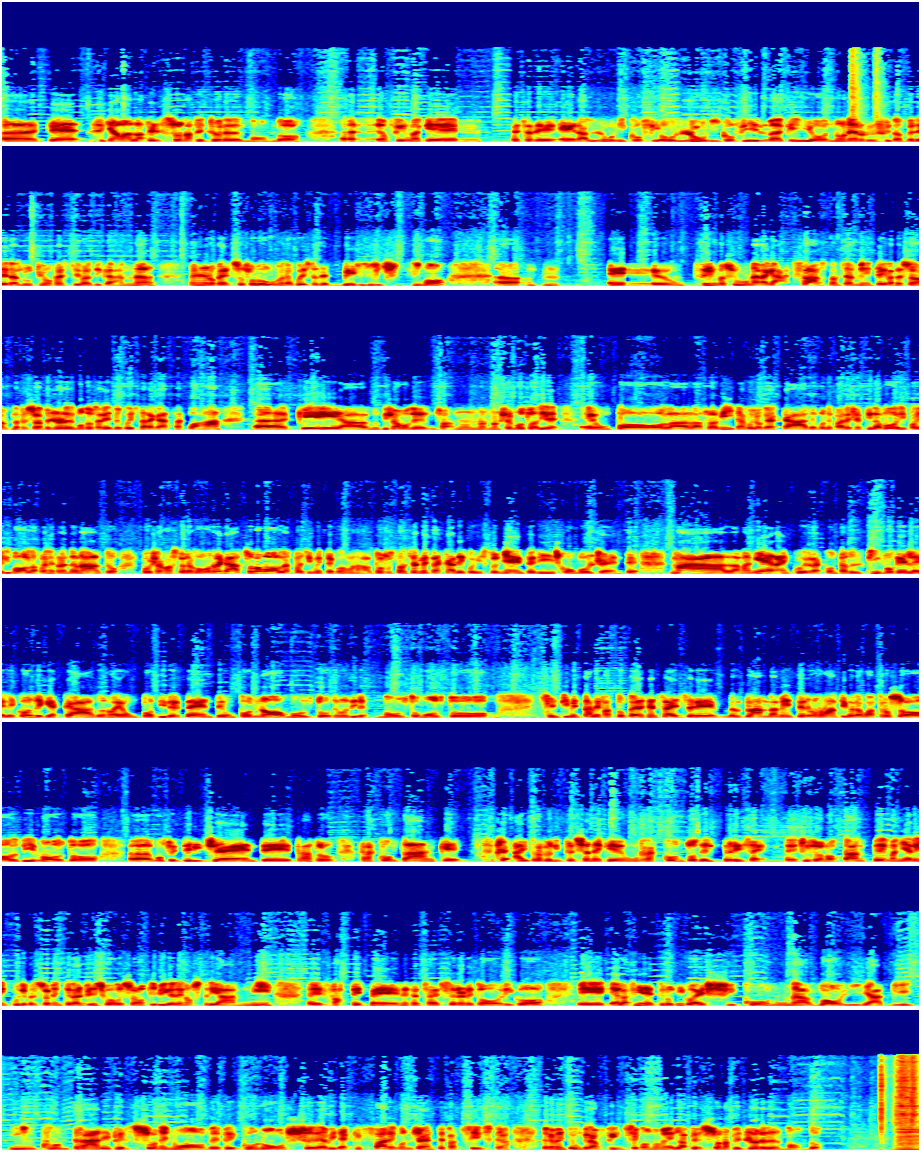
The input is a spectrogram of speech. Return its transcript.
eh, che si chiama La persona peggiore del mondo. Eh, è un film che pensate era l'unico, fi- oh, l'unico, film che io non ero riuscito a vedere all'ultimo festival di Cannes me ne ero perso solo uno era questo ed è bellissimo uh, um, è un film su una ragazza sostanzialmente, la persona, la persona peggiore del mondo sarebbe questa ragazza qua, eh, che ha, diciamo che insomma, non, non, c'è molto da dire, è un po' la, la, sua vita, quello che accade, vuole fare certi lavori, poi li molla, poi ne prende un altro, poi c'è una storia con un ragazzo, lo molla e poi si mette con un altro, sostanzialmente accade questo, niente di sconvolgente, ma la maniera in cui è raccontato il tipo che è lei, le cose che accadono è un po' divertente, un po' no, molto, devo dire, molto molto sentimentale fatto bene, senza essere blandamente romantico da quattro soldi, molto, eh, molto intelligente, tra l'altro racconta anche, cioè hai proprio l'impressione che è un racconto del presente, ci sono tante maniere in cui le persone interagiscono che sono tipiche dei nostri anni, eh, fatte bene, senza essere retorico, e alla fine te lo dico esci con una voglia di incontrare persone nuove, per conoscere, avere a che fare con gente pazzesca, veramente un gran film secondo me, la persona peggiore del mondo.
